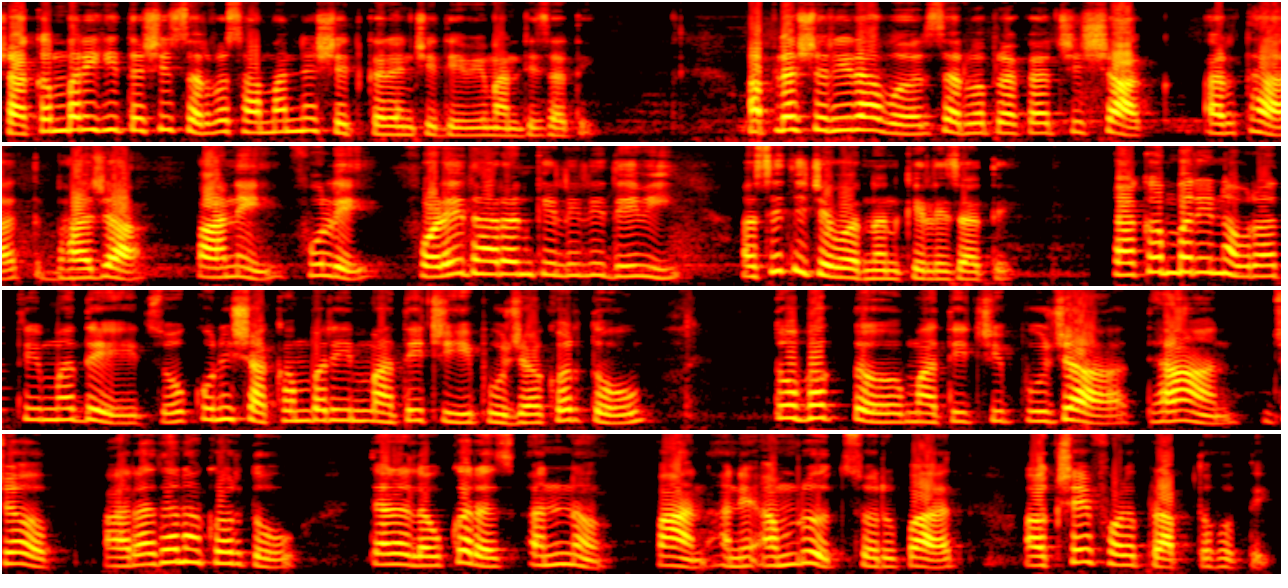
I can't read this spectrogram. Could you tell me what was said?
शाकंभरी ही तशी सर्वसामान्य शेतकऱ्यांची देवी मानली जाते. आपल्या शरीरावर सर्व प्रकारची शाक अर्थात भाज्या पाने फुले फळे धारण केलेली देवी असे तिचे वर्णन केले जाते. शाकंभरी नवरात्रीमध्ये जो कोणी शाकंभरी मातेची पूजा करतो तो भक्त मातेची पूजा ध्यान जप आराधना करतो. त्याला लवकरच अन्न पान आणि अमृत स्वरूपात अक्षय फळ प्राप्त होते.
